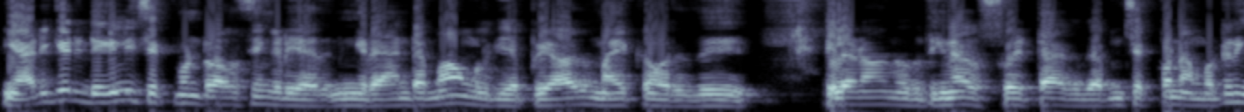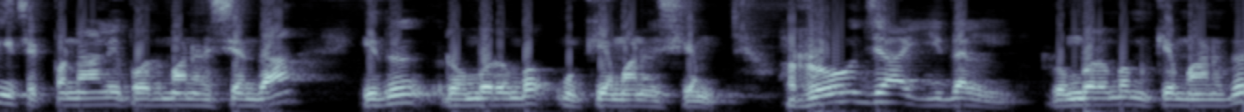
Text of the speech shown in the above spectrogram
நீங்கள் அடிக்கடி டெய்லி செக் பண்ணுற அவசியம் கிடையாது. நீங்கள் ரேண்டமாக உங்களுக்கு எப்பயாவது மயக்கம் வருது. இல்லைனா வந்து பார்த்தீங்கன்னா ஸ்வெட் ஆகுது அப்படின்னு செக் பண்ணால் மட்டும் நீங்கள் செக் பண்ணாலே போதுமான விஷயம் தான் இது ரொம்ப ரொம்ப முக்கியமான விஷயம். ரோஜா இதழ் ரொம்ப ரொம்ப முக்கியமானது.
